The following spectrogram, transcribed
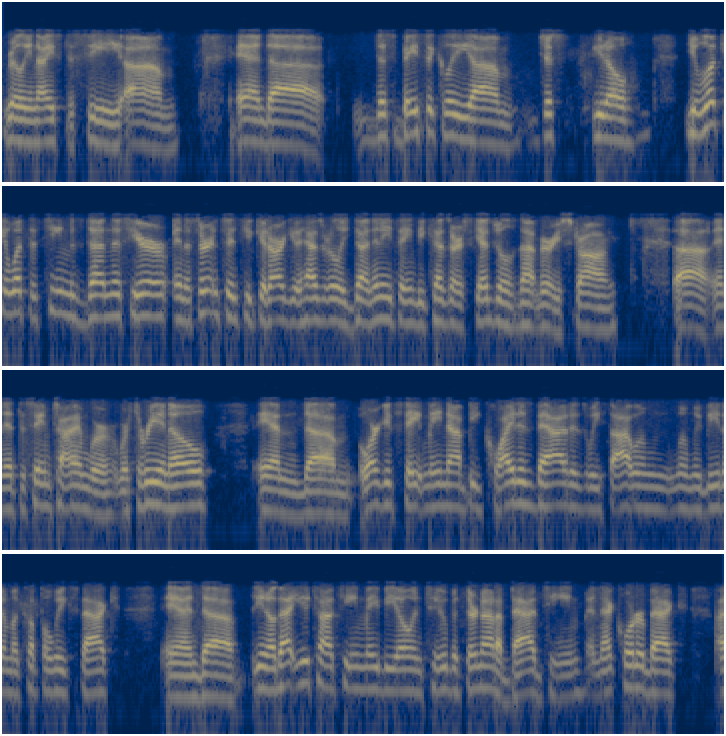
really nice to see. Um, and uh, this basically um, just you know you look at what the team has done this year. In a certain sense, you could argue it hasn't really done anything because our schedule is not very strong, uh, and at the same time we're we're three and zero and um, Oregon State may not be quite as bad as we thought when when we beat them a couple weeks back. And uh, you know that Utah team may be 0 and 2, but they're not a bad team. And that quarterback, I,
